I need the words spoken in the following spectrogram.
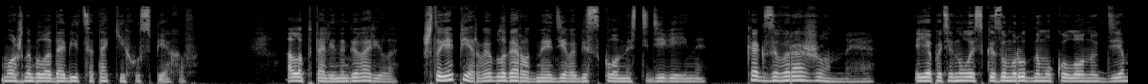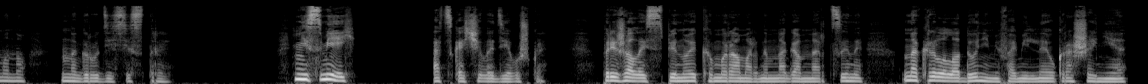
можно было добиться таких успехов. А Лапталина говорила, что я первая благородная дева без склонности девейны, как заворожённая. Я потянулась к изумрудному кулону демону на груди сестры. «Не смей!» — отскочила девушка прижалась спиной к мраморным ногам нарцины, накрыла ладонями фамильное украшение.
